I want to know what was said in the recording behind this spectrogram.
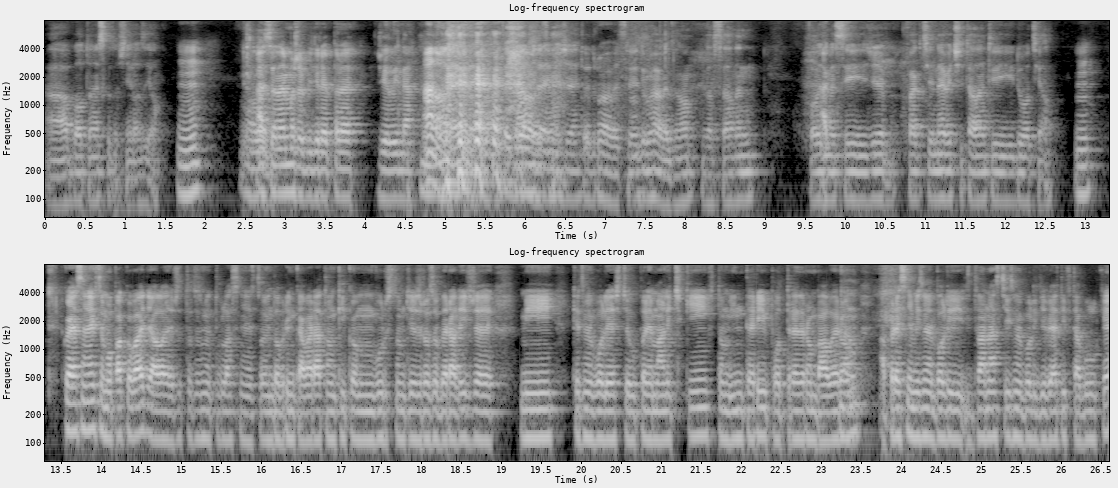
a bol to neskutočný rozdiel. Mm. Ale a... to nemôže byť repre Žilina. Áno, no, ne, ne, to je druhá vec. Že... To je druhá vec. To je no. druhá vec, no. Zase len povedzme a... si, že fakt tie najväčší talenty idú odtiaľ. Mm. Ako ja sa nechcem opakovať, ale že toto sme tu vlastne s tvojim dobrým kamarátom Kikom Wurstom tiež rozoberali, že my, keď sme boli ešte úplne maličkí v tom Interi pod trénerom Bauerom no. a presne my sme boli, z 12 sme boli 9 v tabulke,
